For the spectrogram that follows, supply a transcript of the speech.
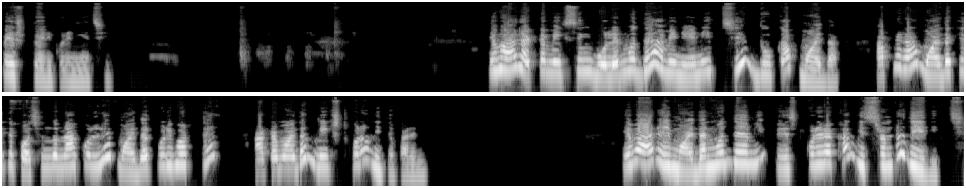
পেস্ট তৈরি করে নিয়েছি। এবার একটা মিক্সিং বোলের মধ্যে আমি নিয়ে নিচ্ছি দু কাপ ময়দা। আপনারা ময়দা খেতে পছন্দ না করলে ময়দার পরিবর্তে আটা ময়দা মিক্সড করেও নিতে পারেন। এবার এই ময়দার মধ্যে আমি পেস্ট করে রাখা মিশ্রণটা দিয়ে দিচ্ছি।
